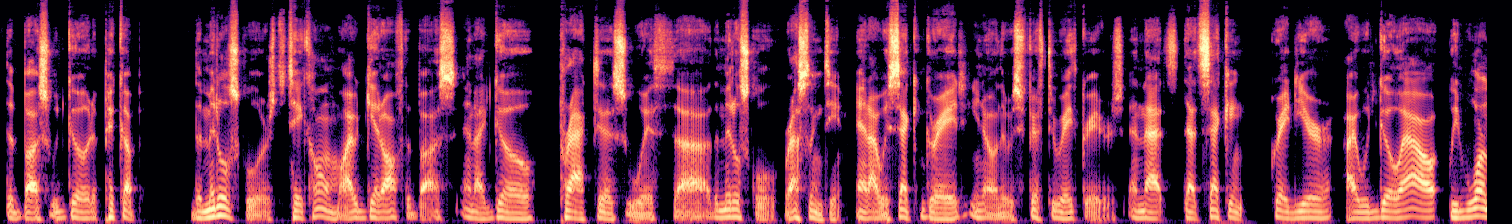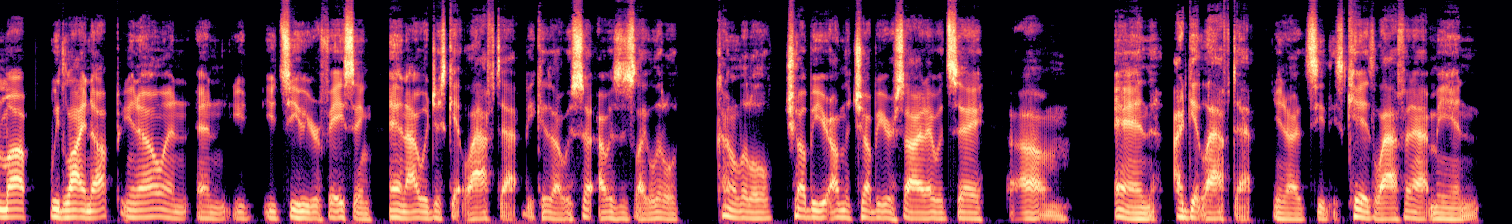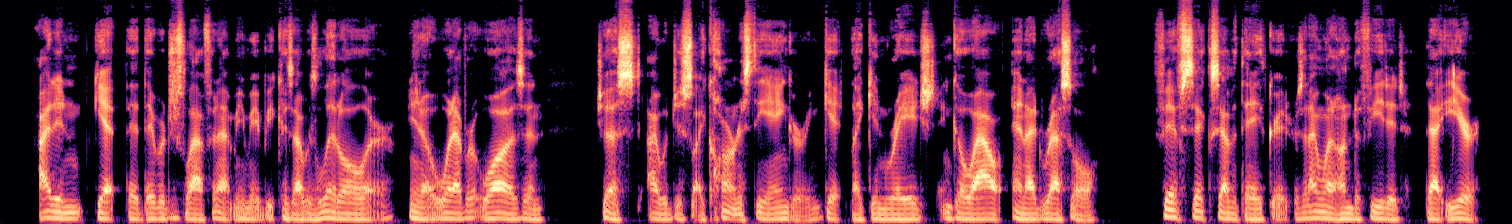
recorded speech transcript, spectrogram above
The bus would go to pick up the middle schoolers to take home. I would get off the bus and I'd go practice with uh, the middle school wrestling team. And I was second grade, you know, and there was fifth through eighth graders. And that's that second grade year, I would go out, we'd warm up, we'd line up, you know, and and you'd you'd see who you're facing, and I would just get laughed at because I was I was just like a little kind of little chubby on the chubbier side, I would say, um, and I'd get laughed at. You know, I'd see these kids laughing at me, and I didn't get that they were just laughing at me, maybe because I was little or you know whatever it was, and just I would just like harness the anger and get like enraged and go out. And I'd wrestle fifth, sixth, seventh, eighth graders, and I went undefeated that year.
